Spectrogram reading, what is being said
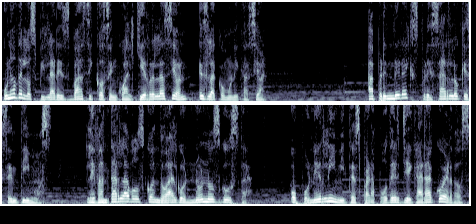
uno de los pilares básicos en cualquier relación es la comunicación. Aprender a expresar lo que sentimos, levantar la voz cuando algo no nos gusta o poner límites para poder llegar a acuerdos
